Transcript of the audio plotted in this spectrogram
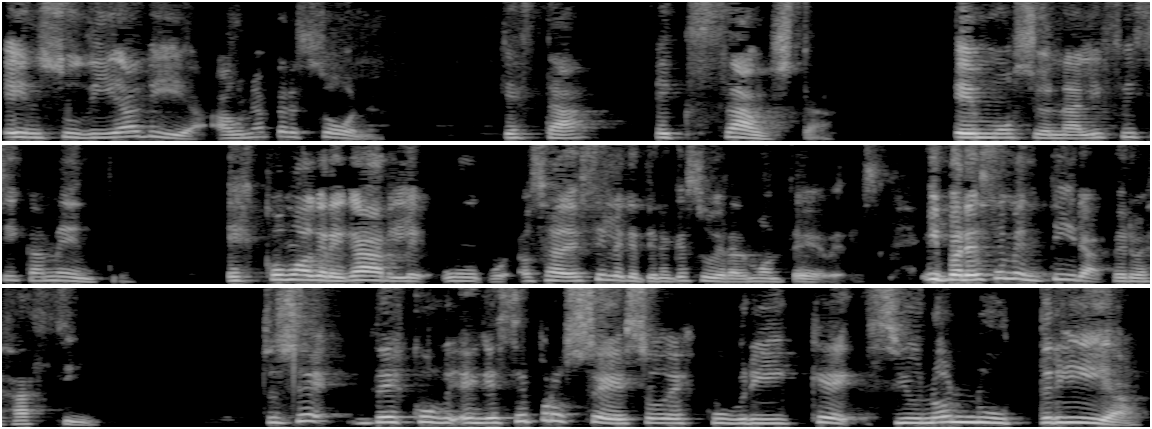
en su día a día a una persona que está exhausta emocional y físicamente, es como agregarle, o sea, decirle que tiene que subir al Monte Everest. Y parece mentira, pero es así. Entonces, en ese proceso descubrí que si uno nutría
